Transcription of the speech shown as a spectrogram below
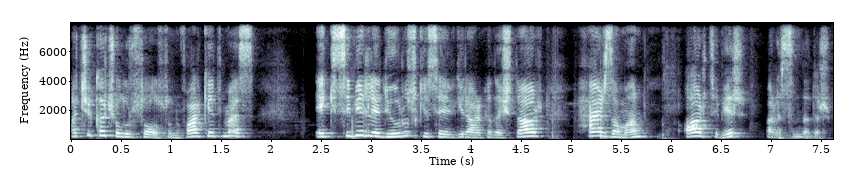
açı kaç olursa olsun fark etmez. Eksi 1 ile diyoruz ki sevgili arkadaşlar her zaman artı 1 arasındadır.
